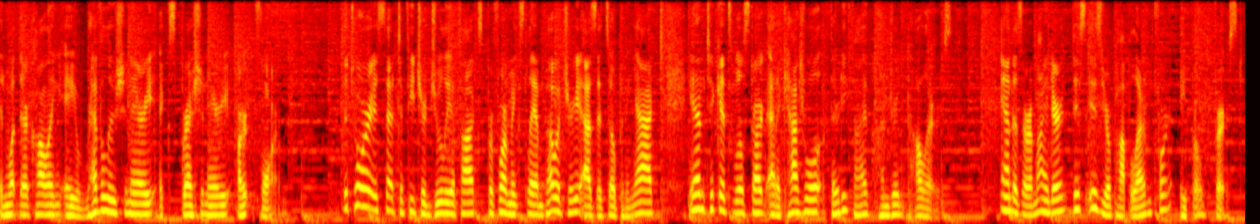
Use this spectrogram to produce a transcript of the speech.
in what they're calling a revolutionary expressionary art form. The tour is set to feature Julia Fox performing slam poetry as its opening act, and tickets will start at a casual $3,500. And as a reminder, this is your pop alarm for April 1st.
